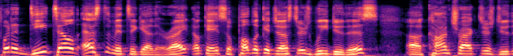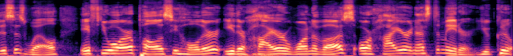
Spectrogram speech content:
Put a detailed estimate together, right? Okay, so public adjusters, we do this. Uh, contractors do this as well. If you are a policyholder, either hire one of us or hire an estimator. You could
